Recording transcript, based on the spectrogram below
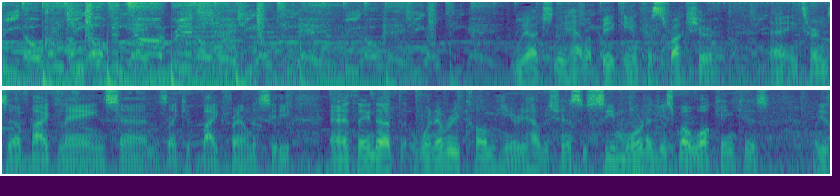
B-O-G-O-T-A, B-O-G-O-T-A, B-O-G-O-T-A. We actually have a big infrastructure uh, in terms of bike lanes and it's like a bike friendly city. And I think that whenever you come here, you have a chance to see more than just by walking because Wir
